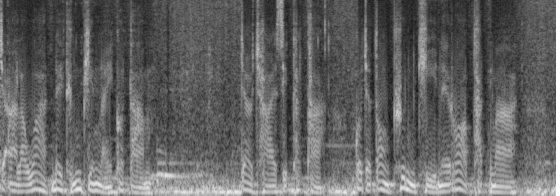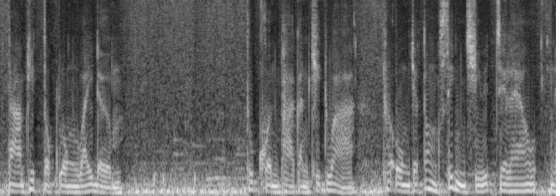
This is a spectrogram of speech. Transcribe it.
จะอาละวาดได้ถึงเพียงไหนก็ตาม เจ้าชายสิทธัตถะ ก็จะต้องขึ้นขี่ในรอบถัดมา ตามที่ตกลงไว้เดิม ทุกคนพากันคิดว่า พระองค์จะต้องสิ้นชีวิตเสียแล้วใน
